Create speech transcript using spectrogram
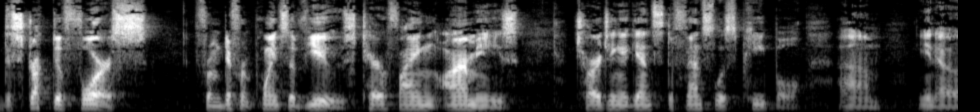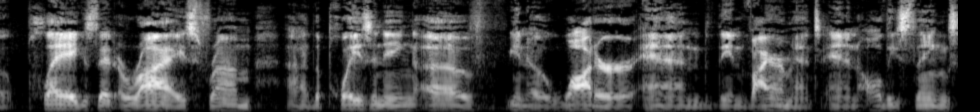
destructive force from different points of views, terrifying armies charging against defenseless people, um, you know, plagues that arise from uh, the poisoning of you know water and the environment and all these things,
